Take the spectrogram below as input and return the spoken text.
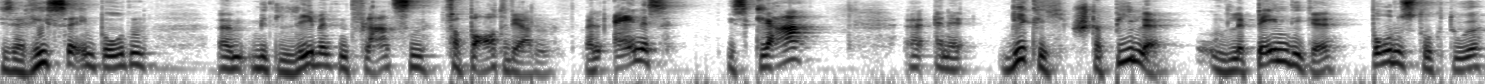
diese Risse im Boden ähm, mit lebenden Pflanzen verbaut werden. Weil eines ist klar, äh, eine wirklich stabile und lebendige Bodenstruktur,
